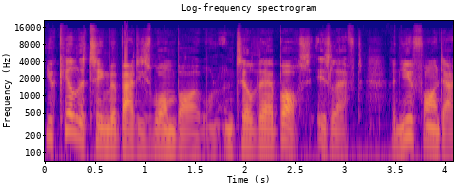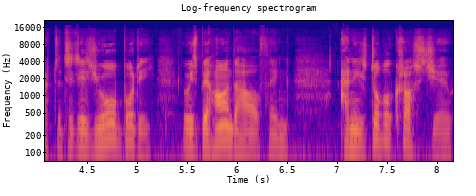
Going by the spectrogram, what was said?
You kill the team of baddies one by one until their boss is left, and you find out that it is your buddy who is behind the whole thing, and he's double crossed you,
